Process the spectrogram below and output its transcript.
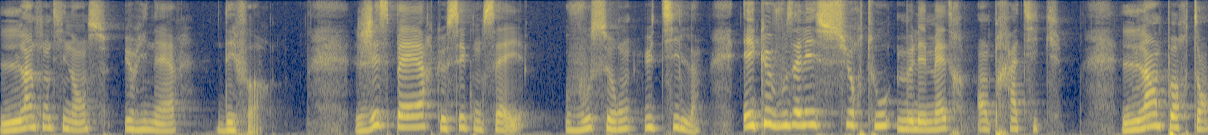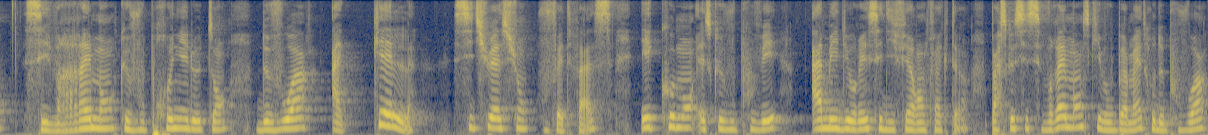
l'incontinence urinaire d'effort. J'espère que ces conseils vous seront utiles et que vous allez surtout me les mettre en pratique. L'important, c'est vraiment que vous preniez le temps de voir à quelle situation vous faites face et comment est-ce que vous pouvez améliorer ces différents facteurs. Parce que c'est vraiment ce qui va vous permettre de pouvoir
